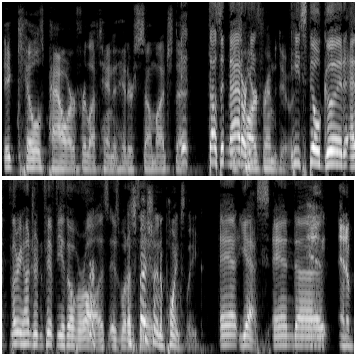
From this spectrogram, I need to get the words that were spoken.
it kills power for left-handed hitters so much that It doesn't matter. it's hard He's- for him to do it. He's still good at 350th overall. Sure. Is, is what I'm especially saying. in a points league. And yes, and uh, in, in a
